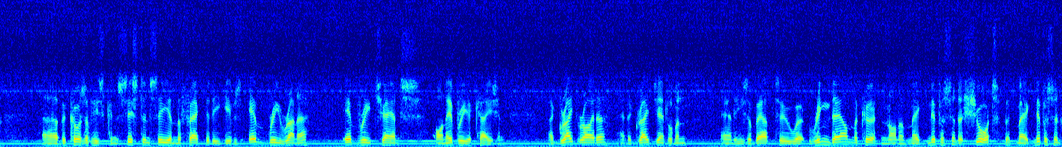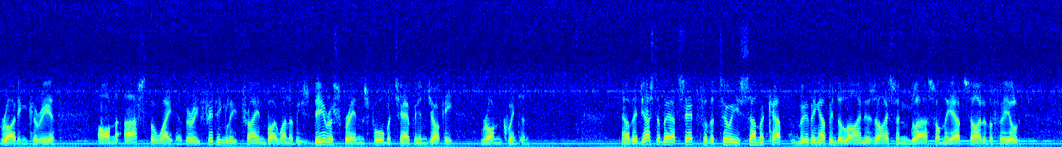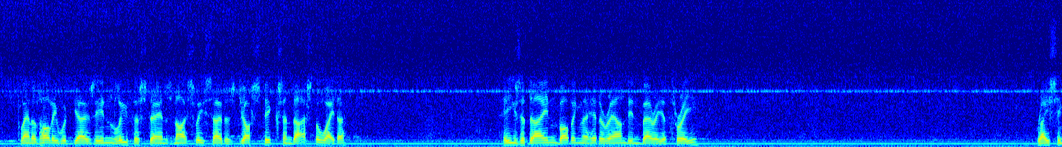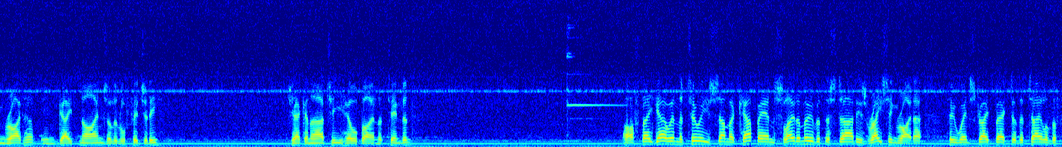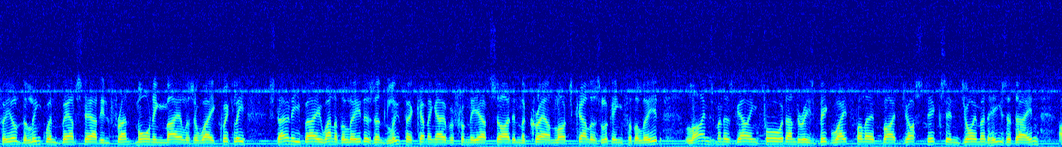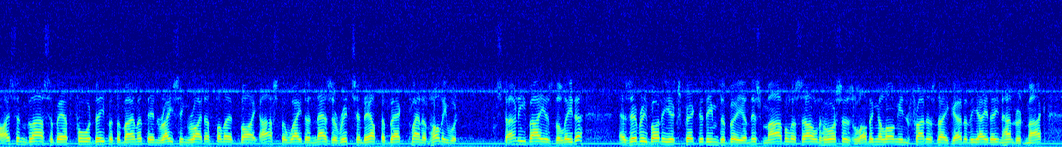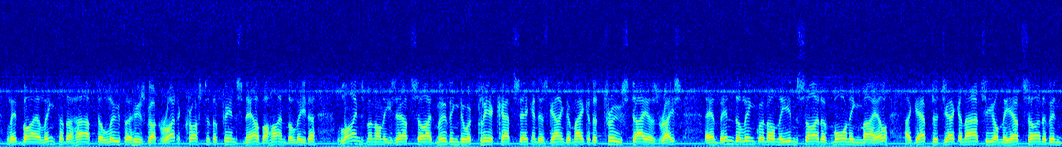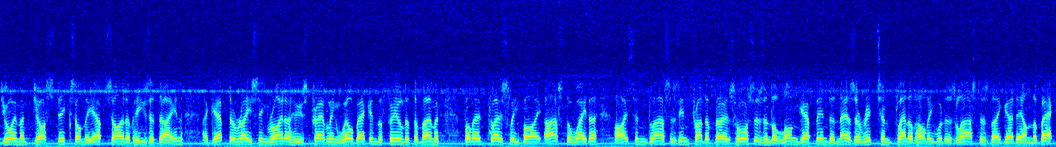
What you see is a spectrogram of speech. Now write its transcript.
Uh, because of his consistency and the fact that he gives every runner every chance on every occasion. A great rider and a great gentleman, and he's about to uh, ring down the curtain on a magnificent, a short but magnificent riding career on Ask the Waiter, very fittingly trained by one of his dearest friends, former champion jockey Ron Quinton. Now they're just about set for the Tooheys Summer Cup. Moving up into line is Ice and Glass on the outside of the field. Planet Hollywood goes in. Luther stands nicely. So does Josh Sticks and Ask the Waiter. He's a Dane bobbing the head around in barrier three. Racing Writer in gate nine's a little fidgety. Jack and Archie held by an attendant. Off they go in the Tooheys Summer Cup and slow to move at the start is Racing Rider who went straight back to the tail of the field. Delinquent bounced out in front. Morning Mail is away quickly. Stony Bay, one of the leaders, and Luther coming over from the outside in the Crown Lodge colours looking for the lead. Linesman is going forward under his big weight, followed by Josh Sticks. Enjoyment, he's a Dane. Ice and Glass about four deep at the moment, then Racing Rider, followed by Ask the Waiter, Nazarich, and out the back, Planet Hollywood. Stony Bay is the leader as everybody expected him to be. And this marvellous old horse is lobbing along in front as they go to the 1800 mark, led by a length and a half to Luther, who's got right across to the fence now behind the leader. Linesman on his outside, moving to a clear-cut second, is going to make it a true stayers race and then Delinquent on the inside of Morning Mail. A gap to Jack and Archie on the outside of Enjoyment. Josh Sticks on the outside of He's a Dane. A gap to Racing Rider, who's travelling well back in the field at the moment, followed closely by Ask the Waiter. Ice and Glasses in front of those horses, and a long gap then to Nazarich and Planet Hollywood as last as they go down the back.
